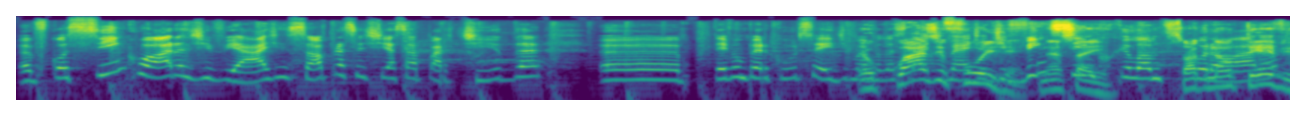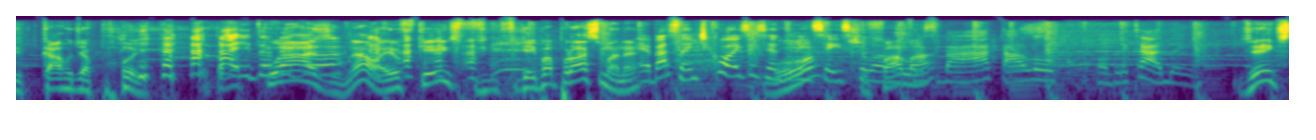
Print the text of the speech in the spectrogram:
eh, ficou 5 horas de viagem só pra assistir essa partida. Ah, teve um percurso aí de uma Eu velocidade quase média fui, de gente, 25 nessa aí. km Só que não hora. teve carro de apoio. Quase. ficou- Não, aí eu fiquei, fiquei pra próxima, né? É bastante coisa, 126 te quilômetros. falar. Bah, tá louco, complicado aí. Gente,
